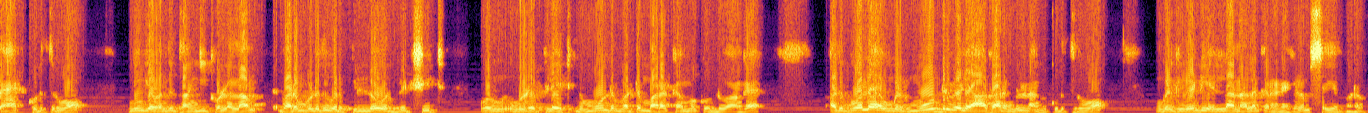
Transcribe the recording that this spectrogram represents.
மேட் கொடுத்துருவோம். நீங்க வந்து தங்கி கொள்ளலாம். வரும் பொழுது ஒரு பில்லோ ஒரு பெட்ஷீட் உங்களுடைய பிளேட் இந்த மூன்று மட்டும் மறக்காம கொண்டு வாங்க. அதுபோல உங்களுக்கு மூன்று வேளை ஆகாரங்கள் நாங்கள் கொடுத்துருவோம். உங்களுக்கு வேண்டிய எல்லா நலக்கரணைகளும் செய்யப்படும்.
